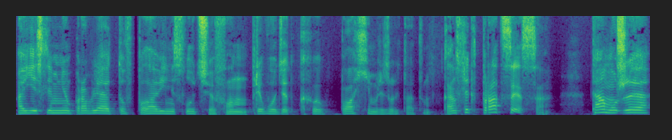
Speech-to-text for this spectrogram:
А если им не управляют, то в половине случаев он приводит к плохим результатам. Конфликт процесса. Там уже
